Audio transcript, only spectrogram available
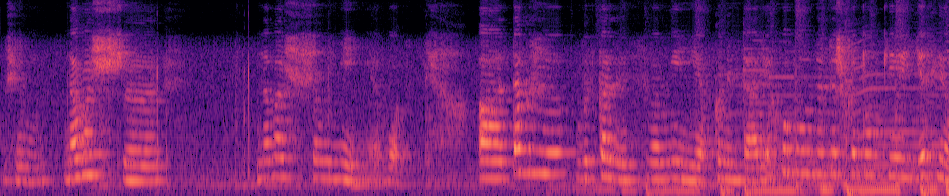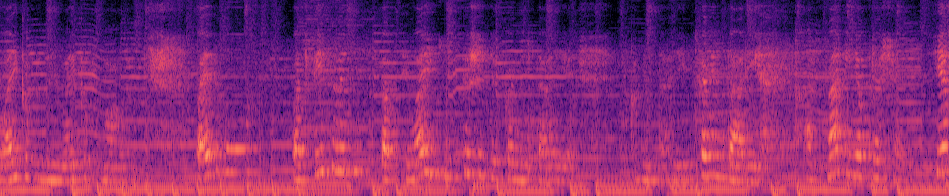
в общем, на, ваш, э, на ваше мнение. Вот. А также высказывайте свое мнение в комментариях по поводу этой шкатулки, если лайков или дизлайков мало. Поэтому подписывайтесь, ставьте лайки и пишите в комментарии. В комментарии. В комментарии. А с вами я прощаюсь. Всем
